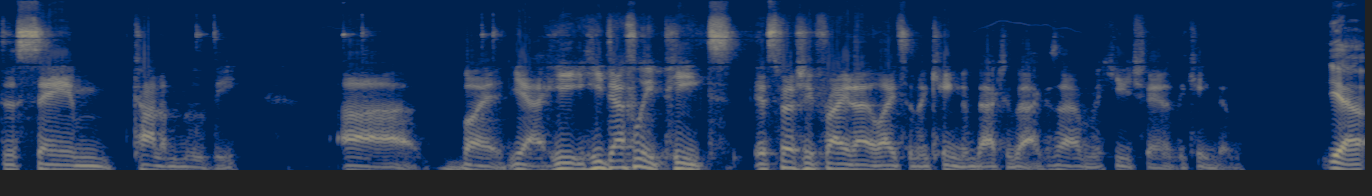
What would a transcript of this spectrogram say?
the same kind of movie. Uh, but yeah, he he definitely peaked, especially Friday Night Lights and The Kingdom back to back, because I'm a huge fan of The Kingdom. Yeah,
